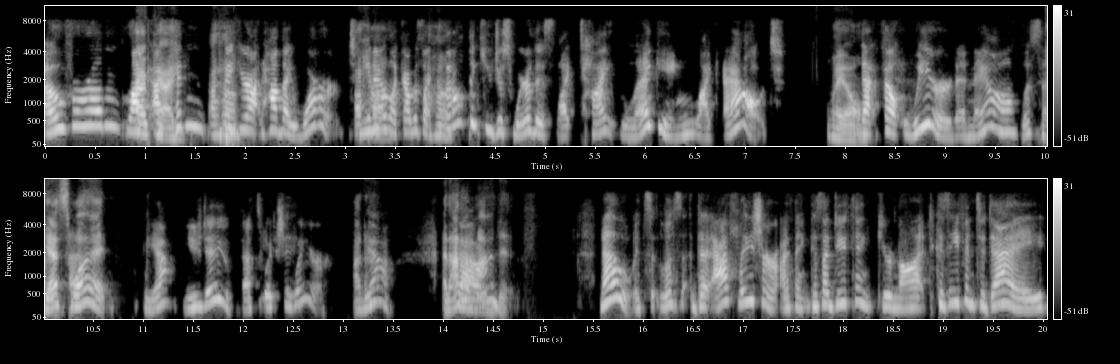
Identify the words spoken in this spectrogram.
over them? Like okay. I couldn't uh-huh. figure out how they worked. Uh-huh. You know, uh-huh. like I was like, uh-huh. I don't think you just wear this like tight legging like out. Well, that felt weird. And now, listen, guess what? Yeah, you do. That's you what do. you wear. I know. Yeah. And I so, don't mind it. No, it's listen, the athleisure, I think, because I do think you're not, because even today,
